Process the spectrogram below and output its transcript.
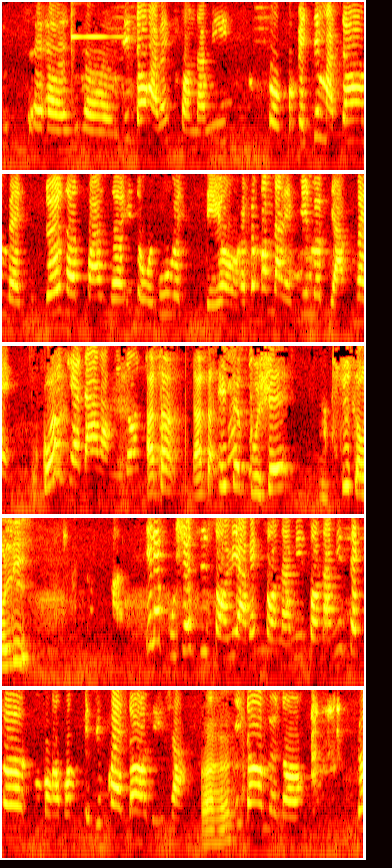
Euh, euh, il dort avec son ami. Au, au petit matin, vers 2 h 3 heures, il se retrouve dehors. Un peu comme dans les films puis après. Quoi? Tu es dans la maison. Attends, attends, il s'est couché sur son lit. Il est couché sur son lit avec son ami. Son ami sait que mon, mon petit frère dort déjà. Uh-huh. Il dort maintenant. Le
